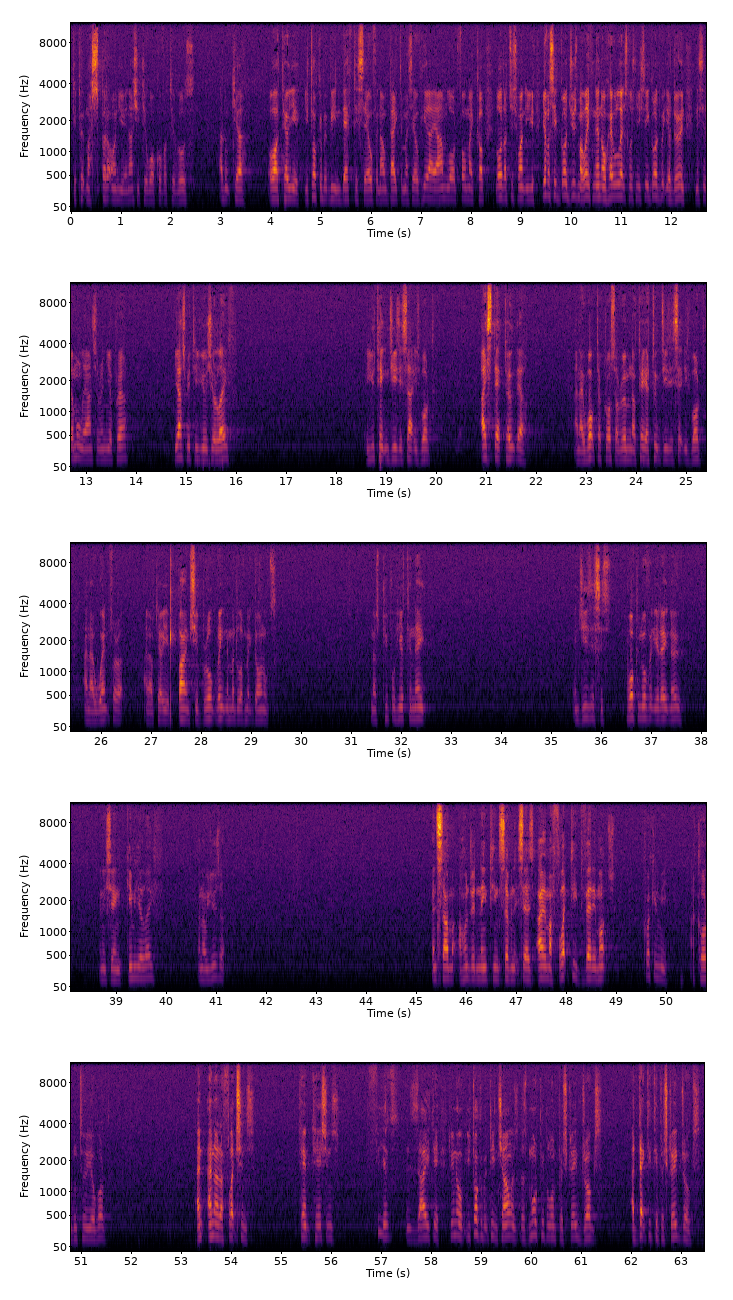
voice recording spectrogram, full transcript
to put my spirit on you and ask you to walk over to Rose. I don't care. Oh, I tell you, you talk about being deaf to self, and I'll die to myself. Here I am, Lord, fill my cup. Lord, I just want you. You ever said, God, use my life, and then, oh, hell, let's listen. You say, God, what you're doing. And he said, I'm only answering your prayer. You asked me to use your life. Are you taking Jesus at his word? I stepped out there, and I walked across a room, and I'll tell you, I took Jesus at his word, and I went for it. And I'll tell you, bang, she broke right in the middle of McDonald's. There's people here tonight and Jesus is walking over to you right now. And he's saying, Give me your life, and I'll use it. In Psalm 119 7, it says, I am afflicted very much. Quicken me according to your word. And in our afflictions, temptations, fears, anxiety. Do you know, you talk about teen challenge, there's more people on prescribed drugs, addicted to prescribed drugs,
